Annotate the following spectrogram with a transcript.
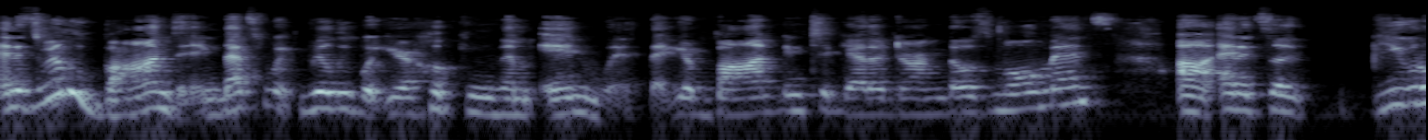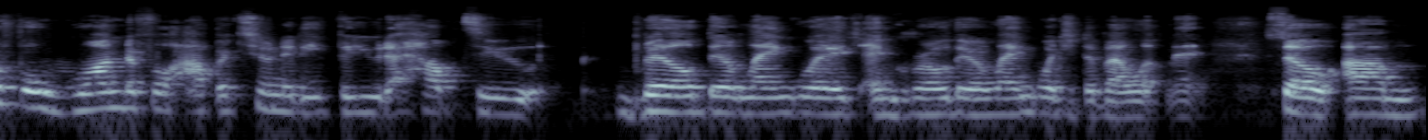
And it's really bonding. That's what really what you're hooking them in with that you're bonding together during those moments. Uh, and it's a beautiful wonderful opportunity for you to help to build their language and grow their language development. So um,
